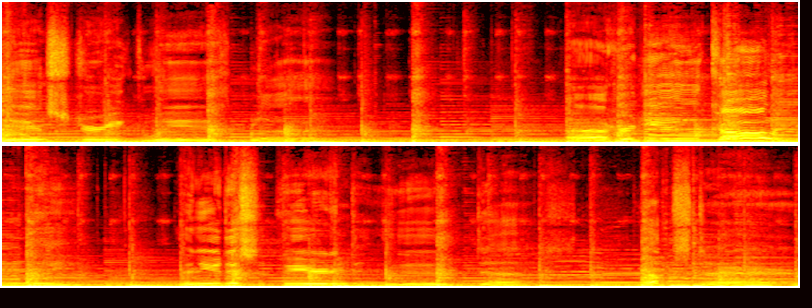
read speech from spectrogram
and streaked with blood. I heard you calling me, then you disappeared into the dust. Upstairs,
